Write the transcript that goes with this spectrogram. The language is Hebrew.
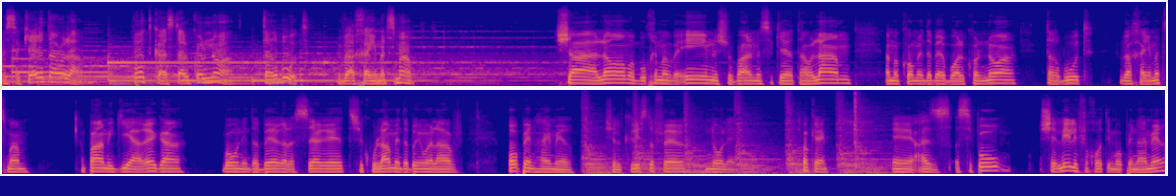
מסקר את העולם, פודקאסט על קולנוע, תרבות והחיים עצמם. שלום וברוכים הבאים לשובל מסקר את העולם, המקום לדבר בו על קולנוע, תרבות והחיים עצמם. הפעם הגיע הרגע, בואו נדבר על הסרט שכולם מדברים עליו, אופנהיימר של כריסטופר נולן. אוקיי, אה, אז הסיפור שלי לפחות עם אופנהיימר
